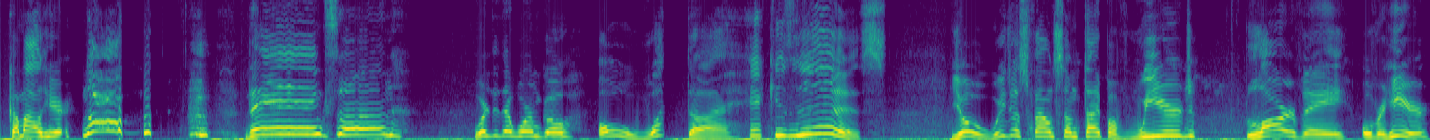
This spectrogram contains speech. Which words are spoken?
Come out here. No. Dang, son. Where did that worm go? Oh, what the heck is this? Yo, we just found some type of weird larvae over here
